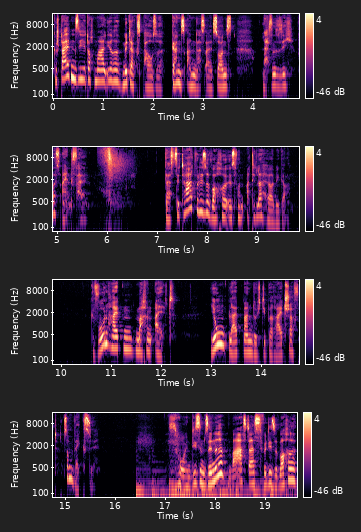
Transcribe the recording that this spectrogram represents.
Gestalten Sie doch mal Ihre Mittagspause ganz anders als sonst. Lassen Sie sich was einfallen. Das Zitat für diese Woche ist von Attila Hörbiger. Gewohnheiten machen alt. Jung bleibt man durch die Bereitschaft zum Wechsel. So, in diesem Sinne war es das für diese Woche.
